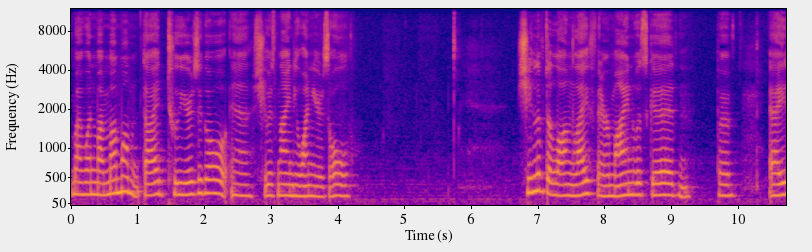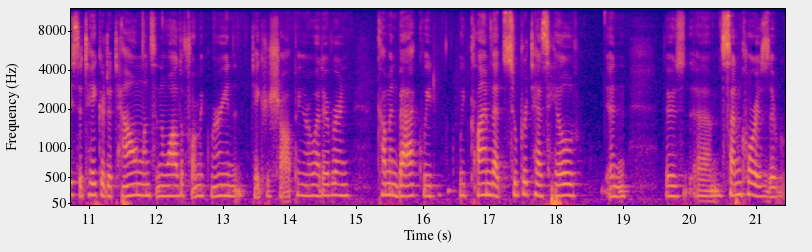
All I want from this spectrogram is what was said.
my, when my mom died two years ago, uh, she was 91 years old. She lived a long life and her mind was good, and, but I used to take her to town once in a while to Fort McMurray and take her shopping or whatever. And coming back, we'd, we'd climb that Supertest hill and there's um, Suncor is the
